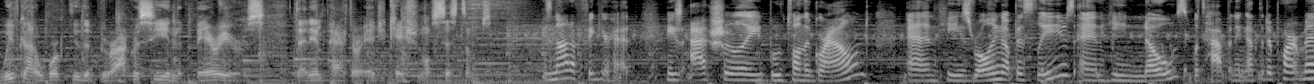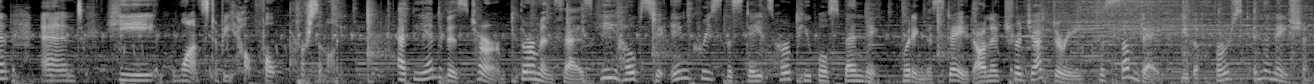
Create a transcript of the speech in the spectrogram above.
we've got to work through the bureaucracy and the barriers that impact our educational systems. He's not a figurehead. He's actually boots on the ground and he's rolling up his sleeves and he knows what's happening at the department and he wants to be helpful personally. At the end of his term, Thurmond says he hopes to increase the state's per pupil spending, putting the state on a trajectory to someday be the first in the nation.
